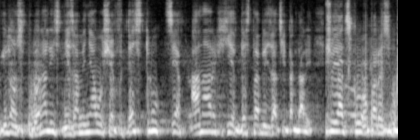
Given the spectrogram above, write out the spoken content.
y, idąc w pluralizm, nie zamieniało się w destrukcję, w anarchię, w destabilizację i tak dalej. Jacku o parę słów.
